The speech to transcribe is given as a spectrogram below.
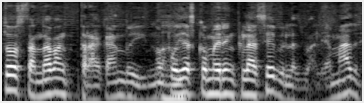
todos andaban tragando y no Ajá. podías comer en clase, pues les valía madre.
